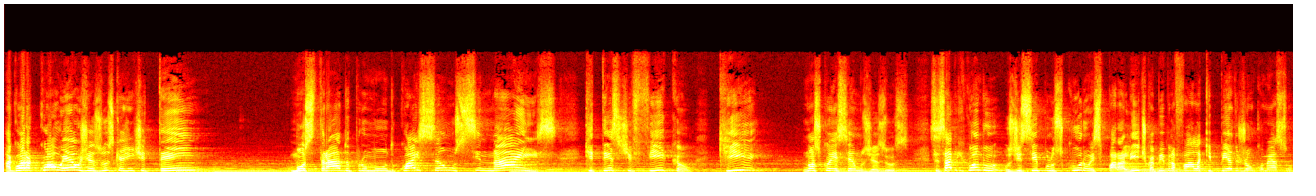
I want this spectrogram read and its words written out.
Agora, qual é o Jesus que a gente tem mostrado para o mundo quais são os sinais que testificam que nós conhecemos Jesus. Você sabe que quando os discípulos curam esse paralítico, a Bíblia fala que Pedro e João começam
